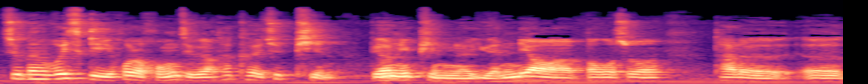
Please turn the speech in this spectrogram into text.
就跟 whisky 或者红酒一样，它可以去品，比如你品的原料啊，包括说。它的呃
